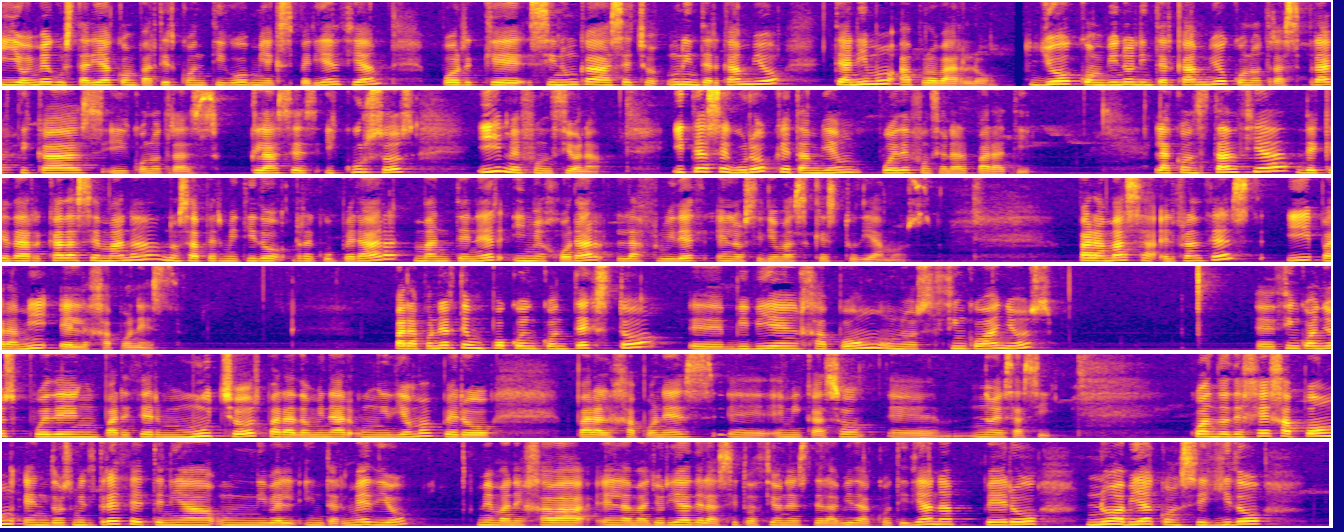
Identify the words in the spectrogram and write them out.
Y hoy me gustaría compartir contigo mi experiencia porque si nunca has hecho un intercambio, te animo a probarlo. Yo combino el intercambio con otras prácticas y con otras clases y cursos y me funciona. Y te aseguro que también puede funcionar para ti. La constancia de quedar cada semana nos ha permitido recuperar, mantener y mejorar la fluidez en los idiomas que estudiamos. Para Masa el francés y para mí el japonés. Para ponerte un poco en contexto, eh, viví en Japón unos cinco años. Eh, cinco años pueden parecer muchos para dominar un idioma, pero para el japonés, eh, en mi caso, no es así. Cuando dejé Japón en 2013 tenía un nivel intermedio, me manejaba en la mayoría de las situaciones de la vida cotidiana, pero no había conseguido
